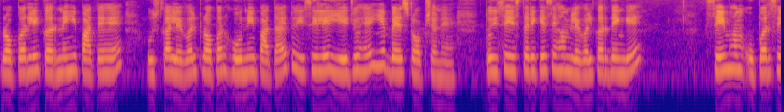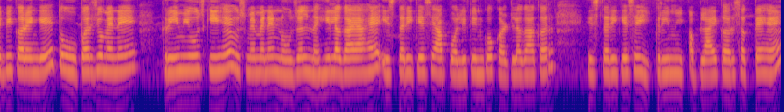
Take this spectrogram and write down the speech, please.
प्रॉपरली कर नहीं पाते हैं, उसका लेवल प्रॉपर हो नहीं पाता है तो इसीलिए ये जो है, ये बेस्ट ऑप्शन है। तो इसे इस तरीके से हम लेवल कर देंगे। सेम हम ऊपर से भी करेंगे तो ऊपर जो मैंने क्रीम यूज़ की है, उसमें मैंने नोज़ल नहीं लगाया है। इस तरीके से आप पॉलीथीन को कट लगाकर इस तरीके से क्रीम अप्लाई कर सकते हैं।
